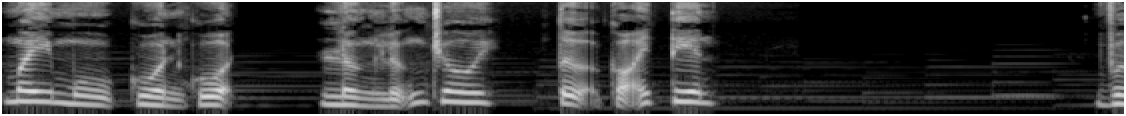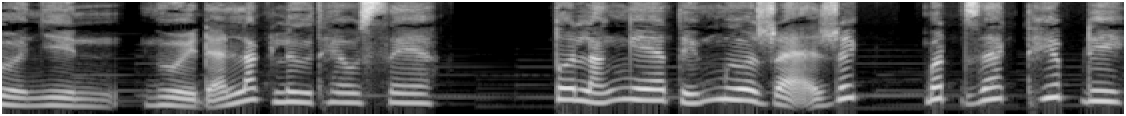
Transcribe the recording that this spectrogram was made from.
mây mù cuồn cuộn, lừng lững trôi, tựa cõi tiên. Vừa nhìn, người đã lắc lư theo xe. Tôi lắng nghe tiếng mưa rã rích, bất giác thiếp đi.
